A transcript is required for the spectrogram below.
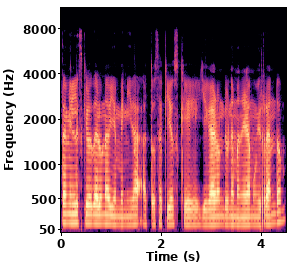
También les quiero dar una bienvenida a todos aquellos que llegaron de una manera muy random.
